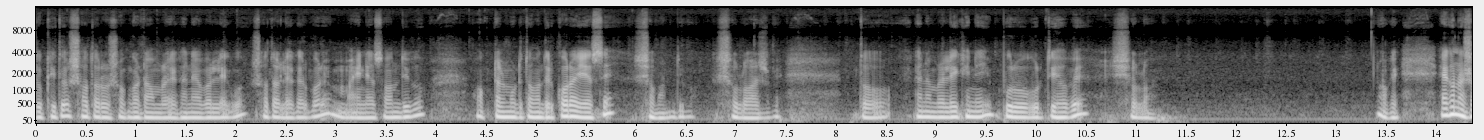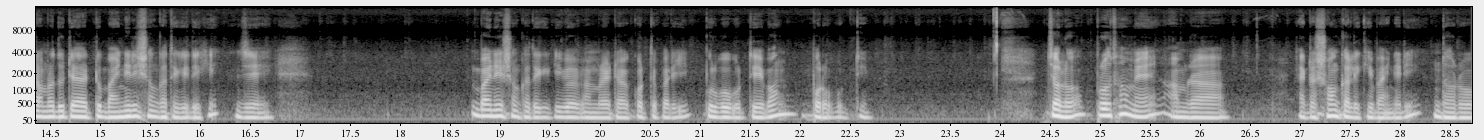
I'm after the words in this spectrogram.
দুঃখিত, সতেরো সংখ্যাটা আমরা এখানে আবার লিখব। সতেরো লেখার পরে মাইনাস ওয়ান দিব। অক্টাল মোটে তো আমাদের করাই আছে, সমান দিব। ষোলো আসবে। তো এখানে আমরা লিখে নিই, পূর্ববর্তী হবে ষোলো। ওকে, এখন আসো, আমরা দুটা একটু বাইনারি সংখ্যা থেকে দেখি যে বাইনারি সংখ্যা থেকে কীভাবে আমরা এটা করতে পারি, পূর্ববর্তী এবং পরবর্তী। চলো, প্রথমে আমরা একটা সংখ্যা লিখি বাইনারি, ধরো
